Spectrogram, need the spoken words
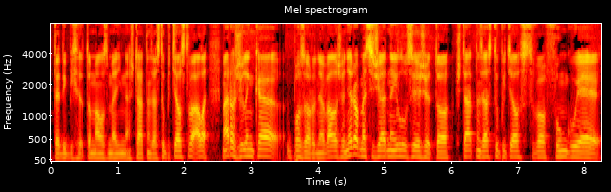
vtedy by sa to malo zmeniť na štátne zastupiteľstvo. Ale Maro Žilinka upozorňoval, že nerobme si žiadne ilúzie, že to štátne zastupiteľstvo funguje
